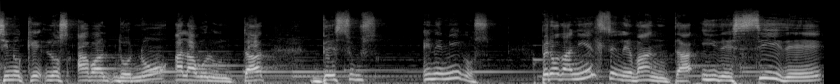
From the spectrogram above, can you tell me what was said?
sino que los abandonó a la voluntad de sus enemigos. Pero Daniel se levanta y decide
